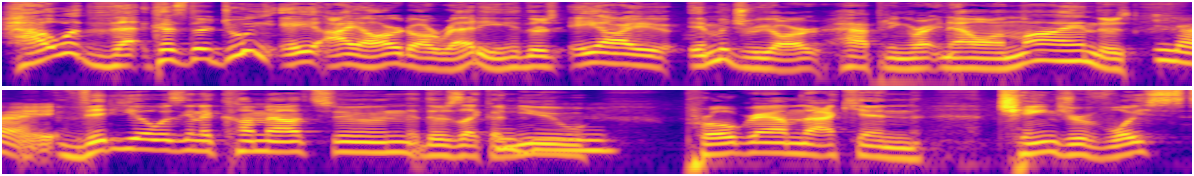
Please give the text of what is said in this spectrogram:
how would that? Because they're doing AI art already. There's AI imagery art happening right now online. There's Right. video is going to come out soon. There's like a mm-hmm. new program that can change your voice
